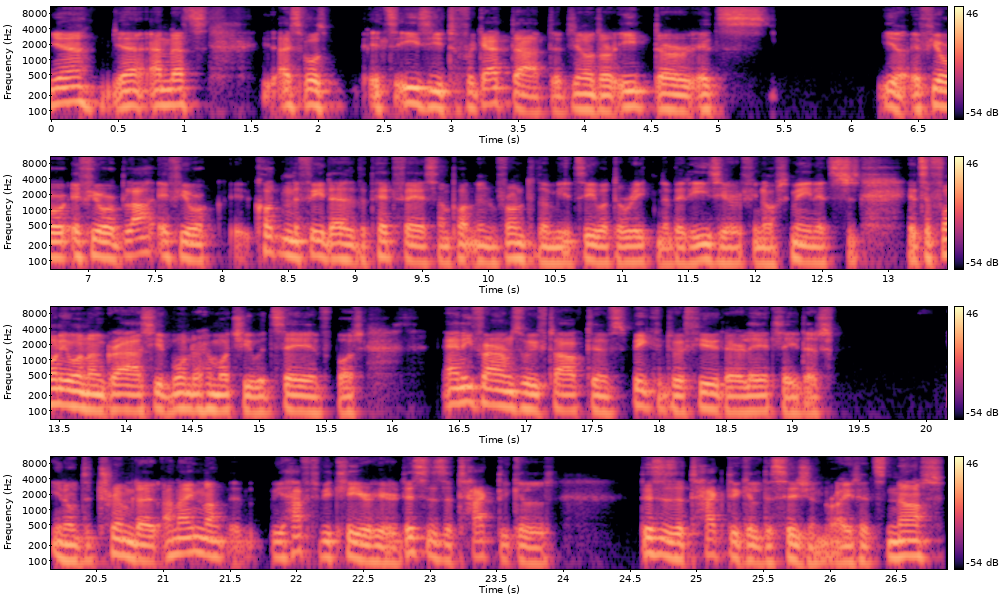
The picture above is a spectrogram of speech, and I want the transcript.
Yeah, yeah, and that's I suppose it's easy to forget that that you know they're eat they're it's you know if you're if you're block if you're cutting the feed out of the pit face and putting it in front of them, you'd see what they're eating a bit easier. If you know what I mean, it's just it's a funny one on grass. You'd wonder how much you would save, but any farms we've talked to, speaking to a few there lately that you know the trimmed out, and I'm not. We have to be clear here. This is a tactical this is a tactical decision, right? It's not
